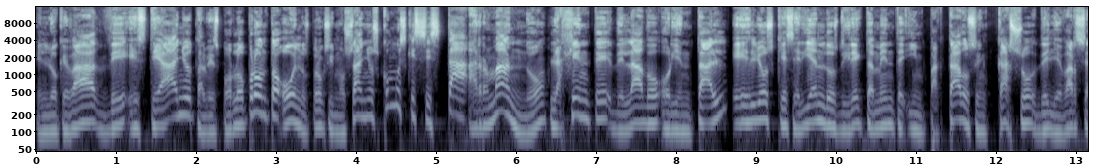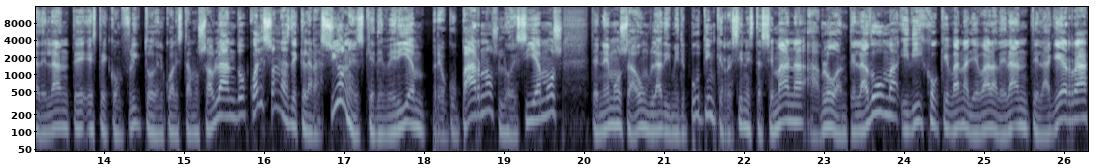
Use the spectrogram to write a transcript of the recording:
en lo que va de este año, tal vez por lo pronto, o en los próximos años. ¿Cómo es que se está armando la gente del lado oriental, ellos que serían los directamente impactados en caso de llevarse adelante este conflicto del cual estamos hablando? ¿Cuáles son las declaraciones que deberían preocuparnos? Lo decíamos, tenemos a un Vladimir Putin, que recién esta semana habló ante la Duma y dijo que van a llevar adelante la guerra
